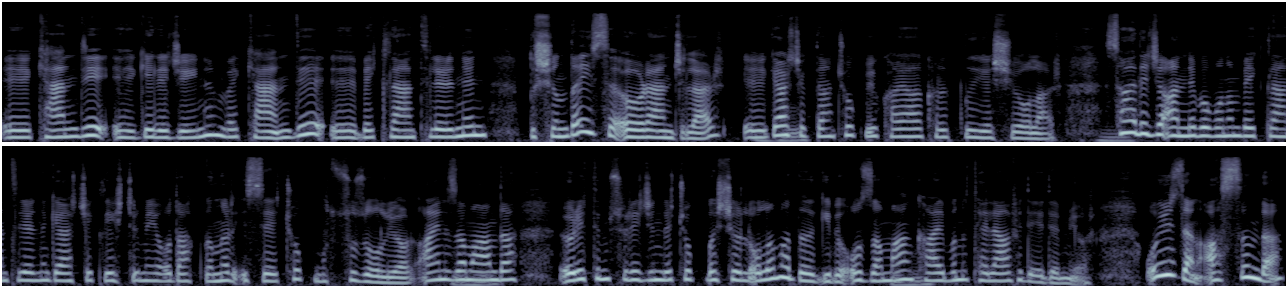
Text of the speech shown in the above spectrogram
e, kendi e, geleceğinin ve kendi e, beklentilerinin dışında ise öğrenciler gerçekten çok büyük hayal kırıklığı yaşıyorlar. Sadece anne babanın beklentilerini gerçekleştirmeye odaklanır ise çok mutsuz oluyor. Aynı zamanda öğretim sürecinde çok başarılı olamadığı gibi o zaman kaybını telafi de edemiyor. O yüzden aslında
